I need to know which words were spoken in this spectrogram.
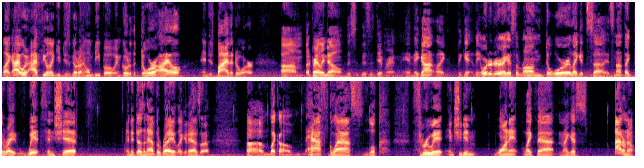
Like I would, I feel like you just go to Home Depot and go to the door aisle and just buy the door. Um, but apparently no, this this is different. And they got like they get they ordered her, I guess, the wrong door. Like it's uh, it's not like the right width and shit, and it doesn't have the right like it has a uh, like a half glass look through it, and she didn't want it like that. And I guess I don't know.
